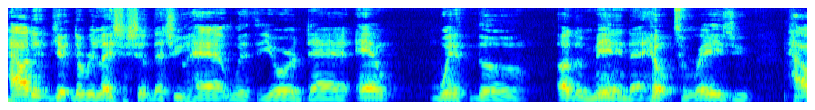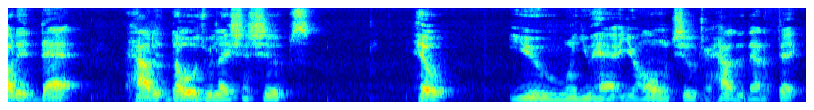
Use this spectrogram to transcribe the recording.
how did your, the relationship that you had with your dad and with the other men that helped to raise you? How did that? How did those relationships help you when you had your own children? How did that affect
